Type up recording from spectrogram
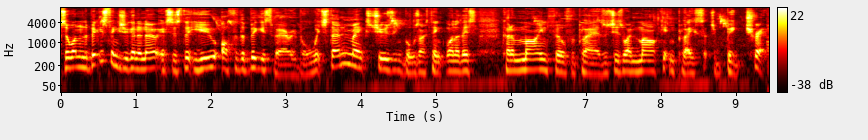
So one of the biggest things you're going to notice is that you offer the biggest variable, which then makes choosing balls, I think, one of this kind of minefield for players, which is why marketing plays such a big trick.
